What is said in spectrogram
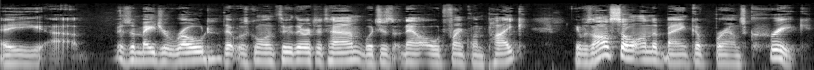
a uh, there's a major road that was going through there at the time, which is now Old Franklin Pike. It was also on the bank of Browns Creek.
